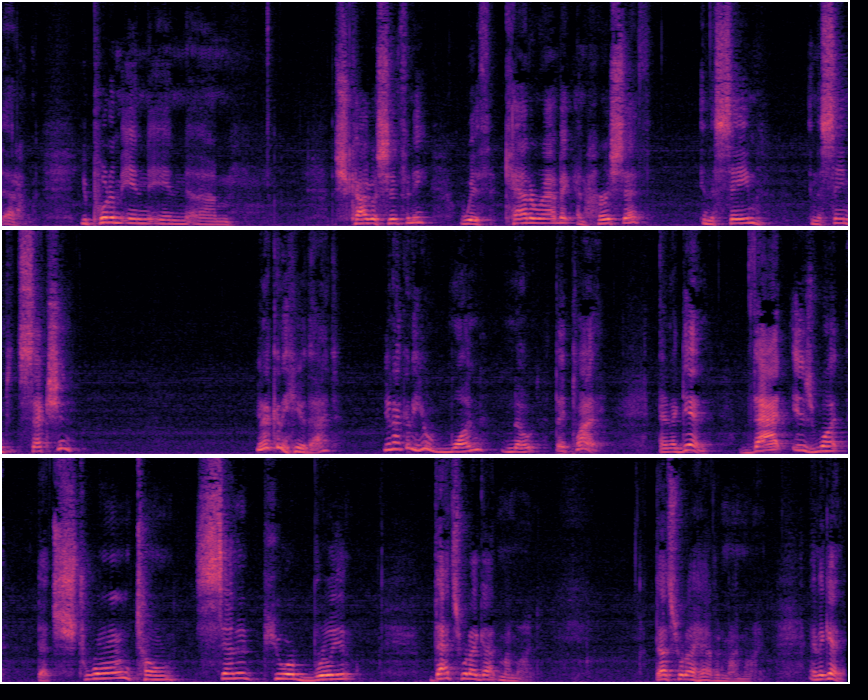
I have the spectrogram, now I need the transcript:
That you put him in in um, the Chicago Symphony with Kaderabek and Herseth in the same in the same section. You're not going to hear that. You're not going to hear one note they play. And again, that is what that strong tone, centered, pure, brilliant. That's what I got in my mind. That's what I have in my mind. And again,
